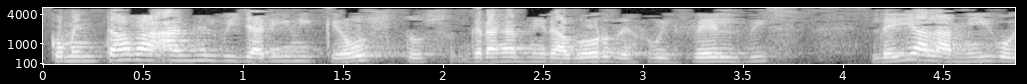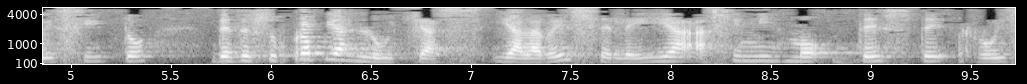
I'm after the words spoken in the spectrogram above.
Comentaba Ángel Villarini que Hostos, gran admirador de Ruiz Belvis, leía al amigo, y cito, desde sus propias luchas y a la vez se leía a sí mismo desde Ruiz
